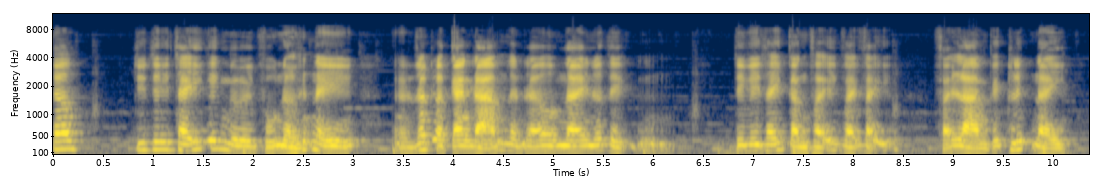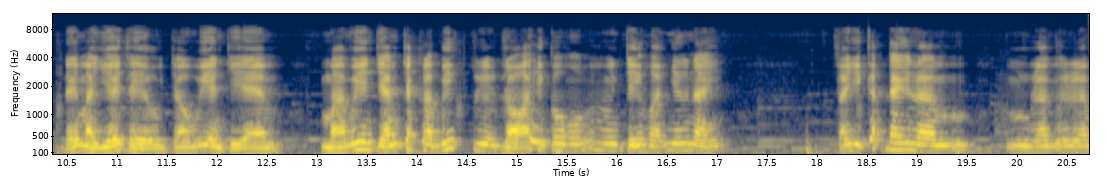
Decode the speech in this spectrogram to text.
Thấy không? Chị thấy cái người phụ nữ này rất là can đảm, nên ra hôm nay nữa thì TV thấy cần phải phải phải phải làm cái clip này để mà giới thiệu cho quý anh chị em. Mà quý anh chị em chắc là biết rõ thì cô chị Huệ Như này. Tại vì cách đây là là, là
